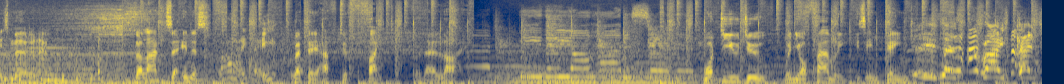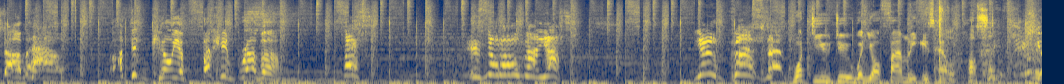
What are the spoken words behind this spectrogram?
It's murder now. The lads are innocent, All right, mate. but they have to fight for their lives. What do you do when your family is in danger? Jesus Christ, get some help! I didn't kill your fucking brother! This is not over yet! You bastard! What do you do when your family is held hostage? You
